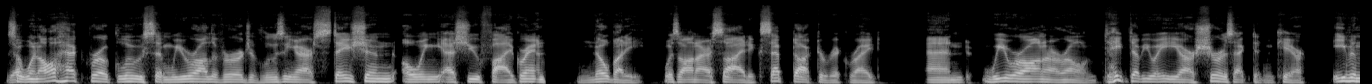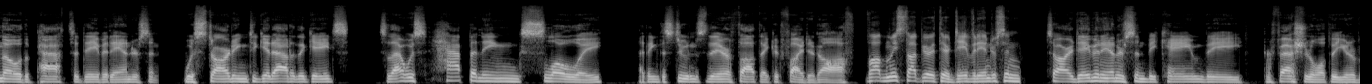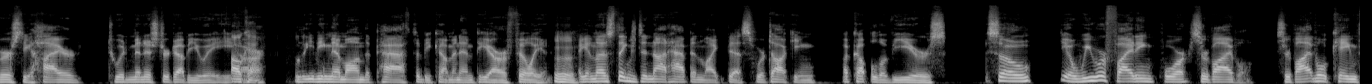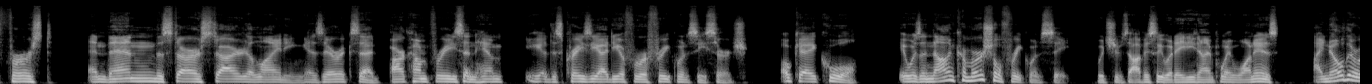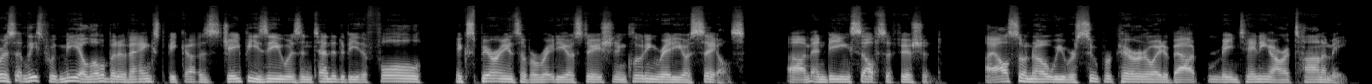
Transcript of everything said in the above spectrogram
So when all heck broke loose and we were on the verge of losing our station, owing SU five grand, nobody was on our side except Dr. Rick Wright. And we were on our own. Dave WAER sure as heck didn't care, even though the path to David Anderson was starting to get out of the gates. So that was happening slowly. I think the students there thought they could fight it off. Bob, let me stop you right there. David Anderson. Sorry, David Anderson became the professional at the university hired to administer WAER, Okay. leading them on the path to become an NPR affiliate. Mhm. Again, those things did not happen like this. We're talking a couple of years. So, you know, we were fighting for survival. Survival came first, and then the stars started aligning. As Eric said, Mark Humphreys and him, he had this crazy idea for a frequency search. Okay, cool. it was a non commercial frequency, which is obviously what 89.1 is. I know there was, at least with me, a little bit of angst because JPZ was intended to be the full experience of a radio station, including radio sales um, and being self sufficient. I also know we were super paranoid about maintaining our autonomy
